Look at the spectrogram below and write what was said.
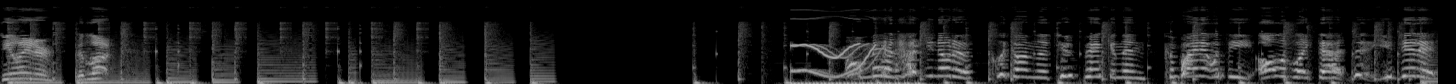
See you later. Good luck. Oh man, how did you know to click on the toothpick and then combine it with the olive like that? You did it.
